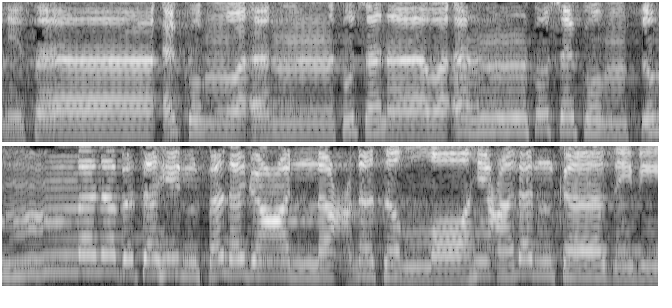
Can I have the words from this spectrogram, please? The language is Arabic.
ونساءكم وأنفسنا وأنفسكم ثم نبتهل فنجعل لعنة الله على الكاذبين.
